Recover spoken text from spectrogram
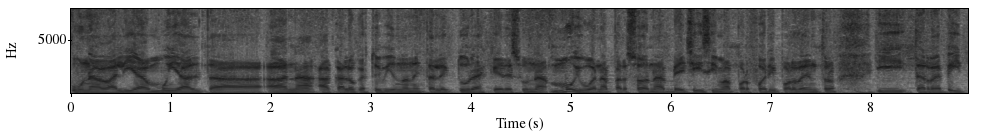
una valía muy alta, Ana. Acá lo que estoy viendo en esta lectura es que eres una muy buena persona, bellísima por fuera y por dentro. Y te repito,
